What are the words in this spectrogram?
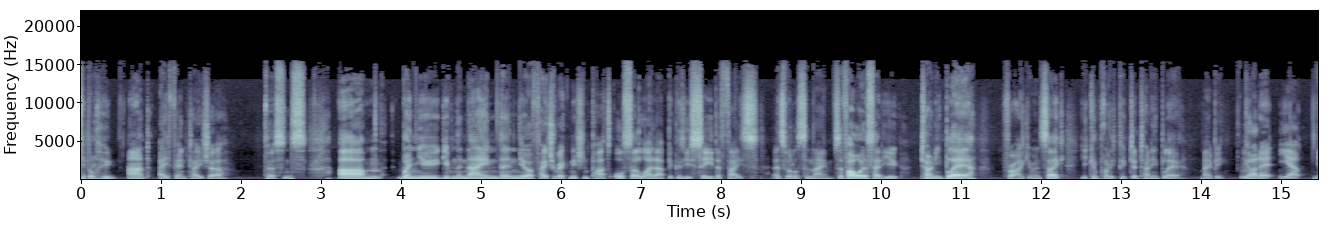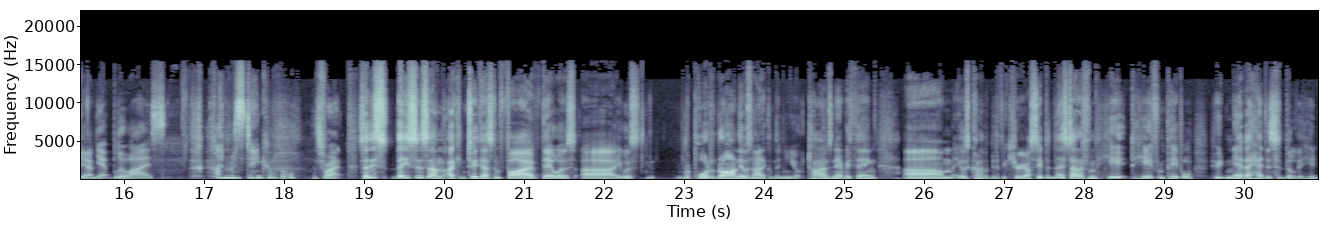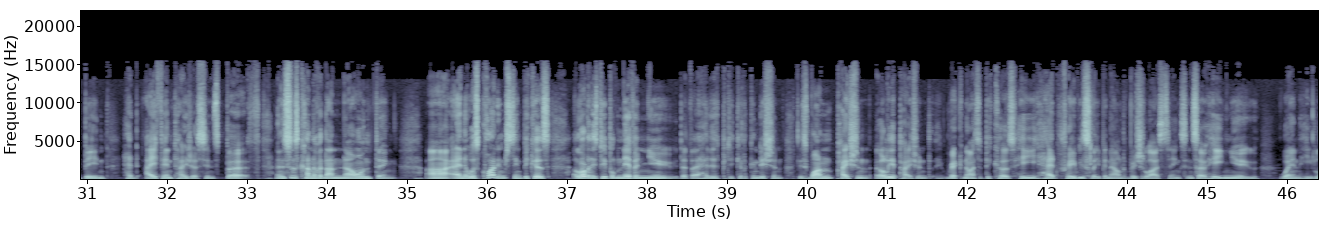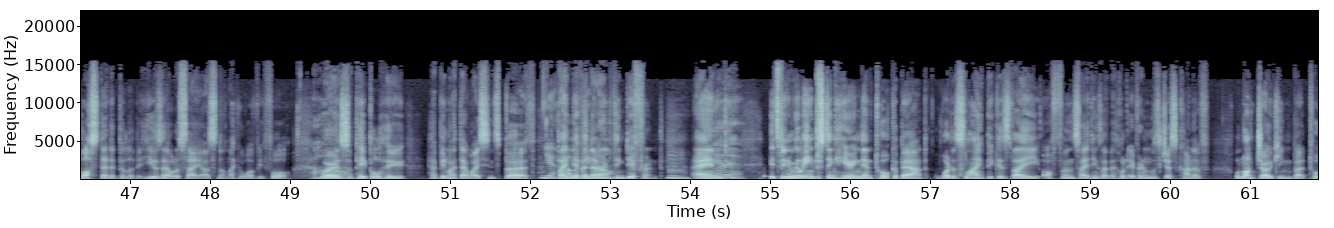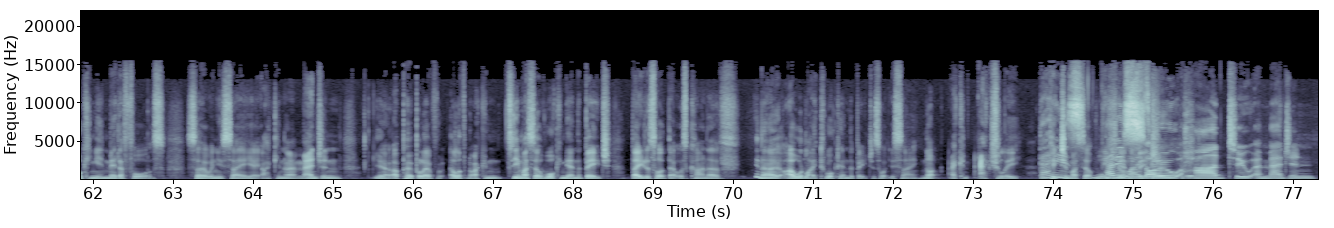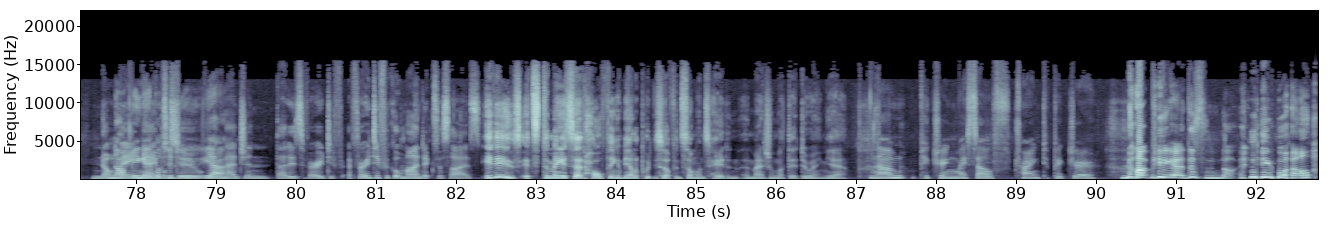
people who aren't aphantasia persons, um, when you give them the name, then your facial recognition parts also light up because you see the face as well as the name. So if I were to say to you, Tony Blair, for argument's sake, you can probably picture Tony Blair, maybe. Got it. Yep. Yeah. Yep. Blue eyes. Unmistakable. That's right. So this this is um like in 2005 there was uh it was reported on. There was an article in the New York Times and everything. Um it was kind of a bit of a curiosity but then they started from hear to hear from people who'd never had this ability who'd been had aphantasia since birth. And this was kind of an unknown thing. Uh, and it was quite interesting because a lot of these people never knew that they had this particular condition. This one patient earlier patient recognized it because he had previously been able to visualize things. And so he knew when he lost that ability. He was able to say oh, it's not like it was before. Whereas the Oh. people who have been like that way since birth, Yeah, they never know, know? anything different. And Yeah. it's been really interesting hearing them talk about what it's like because they often say things like they thought everyone was just kind of, well, not joking, but talking in metaphors. So when you say, I can imagine, you know, a purple elephant, I can see myself walking down the beach, they just thought that was kind of, you know, I would like to walk down the beach, is what you're saying. Not, I can actually That picture is- myself walking That down is the beach. so hard to imagine not, Not being, being able, able to, to do- yeah. imagine. That is very diff- a very difficult mind exercise. It is. It's to me. It's that whole thing of being able to put yourself in someone's head and imagine what they're doing. Yeah. Now I'm picturing myself trying to picture not being. Uh, this is not ending well.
